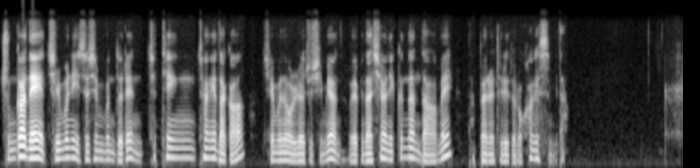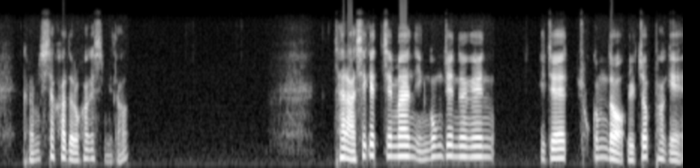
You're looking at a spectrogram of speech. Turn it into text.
중간에 질문이 있으신 분들은 채팅창에다가 질문을 올려주시면 웨비나 시연이 끝난 다음에 답변을 드리도록 하겠습니다. 그럼 시작하도록 하겠습니다. 잘 아시겠지만 인공지능은 이제 조금 더 밀접하게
